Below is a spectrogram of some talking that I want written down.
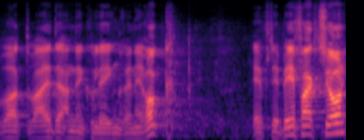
Wort weiter an den Kollegen René Rock, FDP-Fraktion.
